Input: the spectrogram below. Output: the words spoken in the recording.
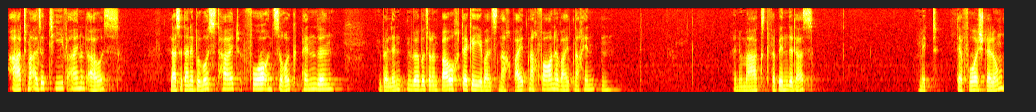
Atme also tief ein und aus. Lasse deine Bewusstheit vor und zurück pendeln über Lendenwirbelsäule und Bauchdecke jeweils nach weit nach vorne, weit nach hinten. Wenn du magst, verbinde das mit der Vorstellung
